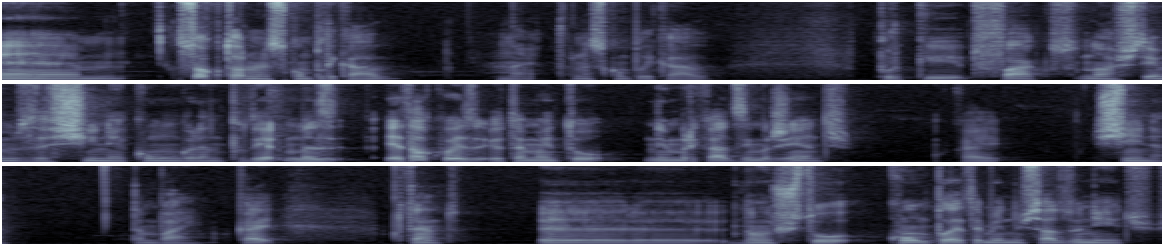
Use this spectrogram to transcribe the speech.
Um, só que torna-se complicado, não é? Torna-se complicado porque de facto nós temos a China como um grande poder, mas é tal coisa, eu também estou em mercados emergentes, ok? China também, ok? Portanto, uh, não estou completamente nos Estados Unidos,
